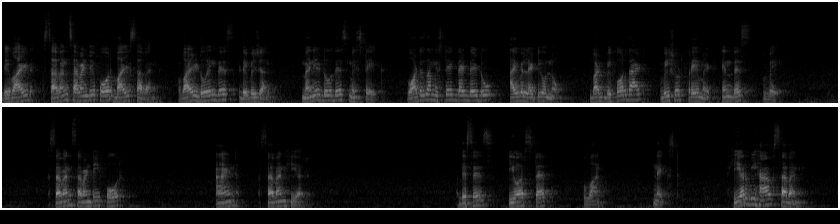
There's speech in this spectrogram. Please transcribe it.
divide 774 by 7. While doing this division, many do this mistake. What is the mistake that they do? I will let you know. But before that, we should frame it in this way 774 and 7 here. This is your step 1. Next, here we have 7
